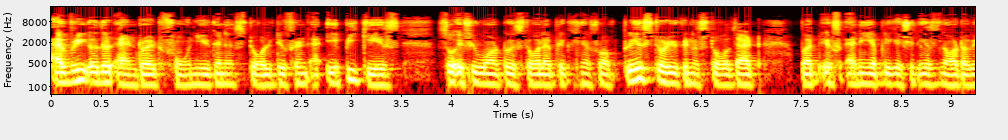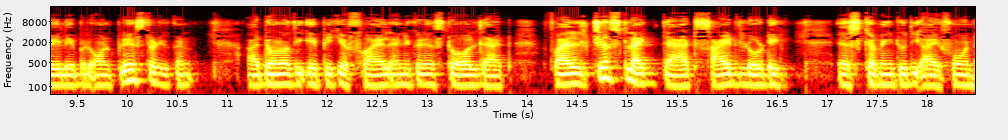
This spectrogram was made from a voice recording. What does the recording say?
every other Android phone, you can install different APKs. So if you want to install application from Play Store, you can install that. But if any application is not available on Play Store, you can uh, download the APK file and you can install that file just like that. Side loading is coming to the iPhone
